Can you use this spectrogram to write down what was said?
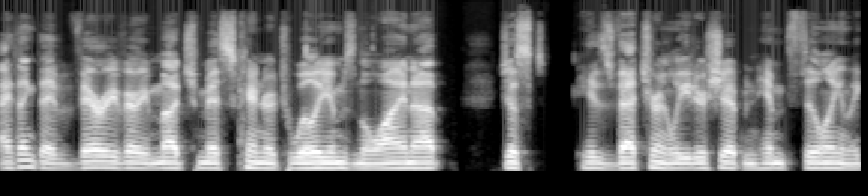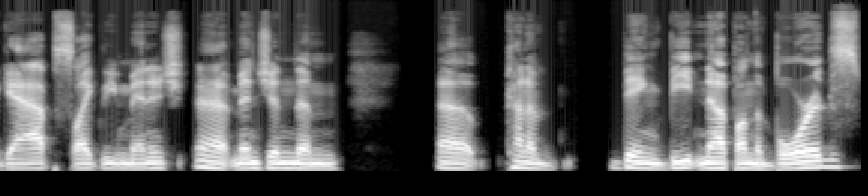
I think they very very much miss Kenrich Williams in the lineup, just his veteran leadership and him filling in the gaps, like you mentioned, uh, mentioned them uh, kind of being beaten up on the boards.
